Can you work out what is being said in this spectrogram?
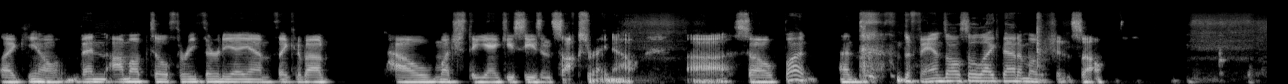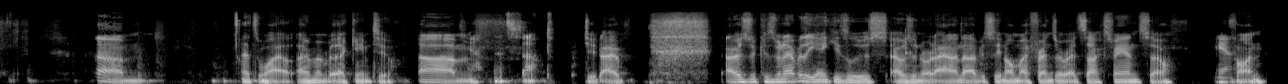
Like you know, then I'm up till 3:30 a.m. thinking about how much the Yankee season sucks right now. Uh, so, but uh, the fans also like that emotion. So, um, that's wild. I remember that game too. Um, yeah, that sucked, dude. I've I was because whenever the Yankees lose, I was in Rhode Island, obviously, and all my friends are Red Sox fans, so yeah. fun.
